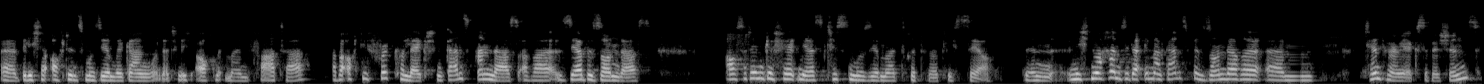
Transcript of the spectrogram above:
äh, bin ich da oft ins Museum gegangen und natürlich auch mit meinem Vater. Aber auch die Frick Collection, ganz anders, aber sehr besonders. Außerdem gefällt mir das Thyssen-Museum Madrid wirklich sehr. Denn nicht nur haben sie da immer ganz besondere ähm, Temporary Exhibitions,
